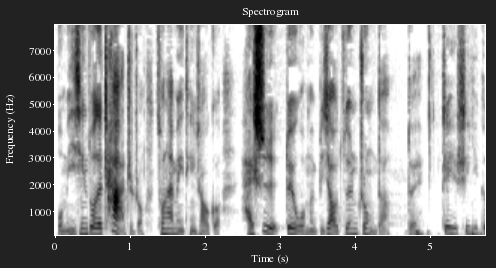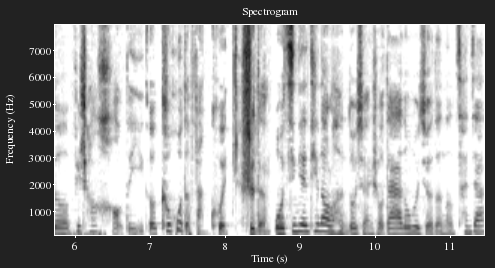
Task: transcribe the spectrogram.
我们宜兴做的差，这种从来没听说过，还是对我们比较尊重的。对，这也是一个非常好的一个客户的反馈。是的，我今天听到了很多选手，大家都会觉得能参加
